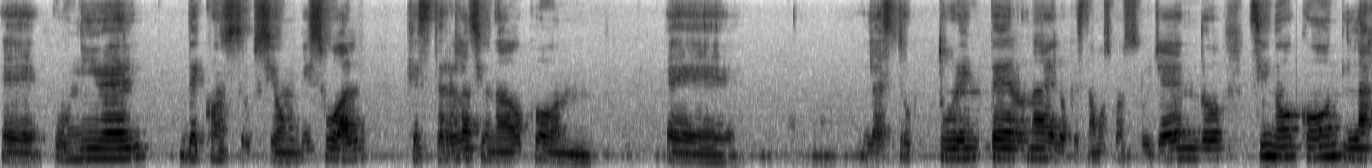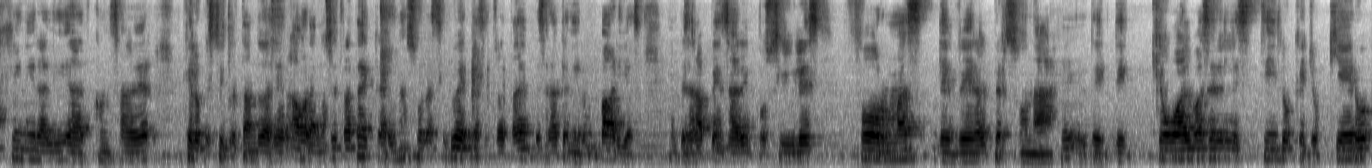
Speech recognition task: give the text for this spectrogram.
eh, un nivel de construcción visual que esté relacionado con eh, la estructura interna de lo que estamos construyendo, sino con la generalidad, con saber qué es lo que estoy tratando de hacer. Ahora, no se trata de crear una sola silueta, se trata de empezar a tener varias, empezar a pensar en posibles formas de ver al personaje, de, de cuál va a ser el estilo que yo quiero,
